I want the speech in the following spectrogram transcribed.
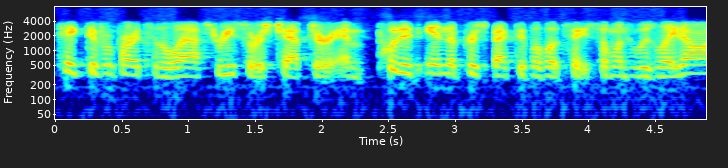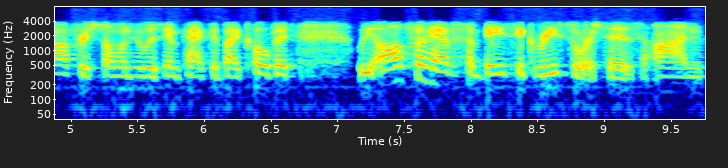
take different parts of the last resource chapter and put it in the perspective of, let's say, someone who was laid off or someone who was impacted by COVID. We also have some basic resources on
